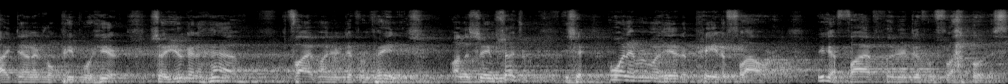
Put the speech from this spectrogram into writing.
identical people here. So you're going to have 500 different paintings on the same subject. You say, I want everyone here to paint a flower. You got 500 different flowers.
